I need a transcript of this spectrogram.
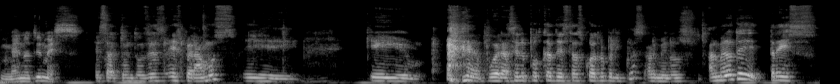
menos de un mes. exacto, entonces esperamos eh, que poder hacer el podcast de estas cuatro películas, al menos, al menos de tres,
